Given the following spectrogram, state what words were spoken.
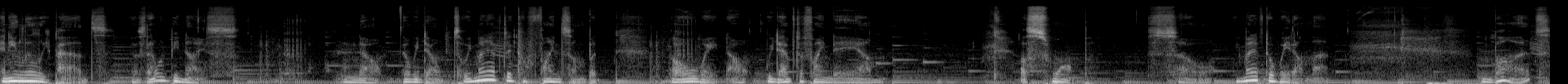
any lily pads? Because that would be nice. No, no, we don't. So we might have to go find some. But oh wait, no, we'd have to find a um a swamp. So we might have to wait on that. But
